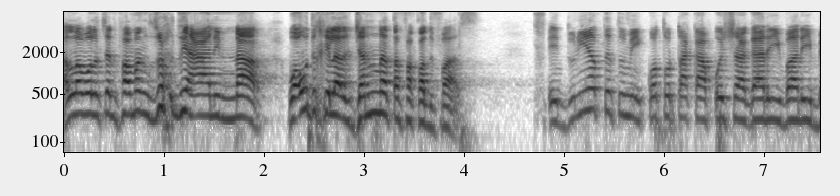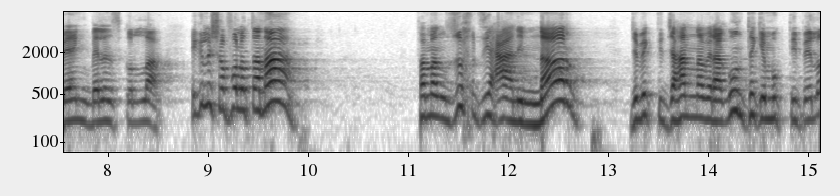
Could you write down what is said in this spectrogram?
আল্লাহ বলেছেন, ফামান জুহজিআ আনিন নার ওয়া উদখিলাল জান্নাতা ফাকাদ ফাজ। এই দুনিয়াতে তুমি কত টাকা, পয়সা, গাড়ি, বাড়ি, ব্যাংক ব্যালেন্স করলা, এগুলো সফলতা না। ফামান জুহজিআ আনিন নার, যে ব্যক্তি জাহান্নামের আগুন থেকে মুক্তি পেল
